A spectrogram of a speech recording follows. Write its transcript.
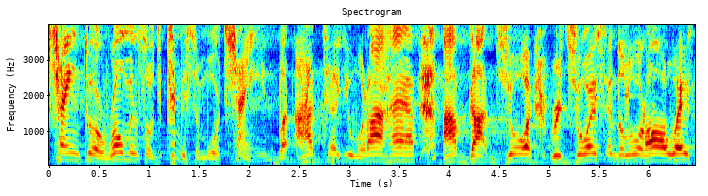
chained to a Roman soldier. Give me some more chain. But I tell you what I have. I've got joy. Rejoice in the Lord always.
